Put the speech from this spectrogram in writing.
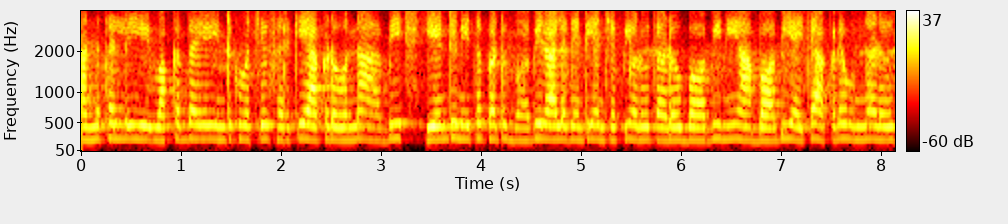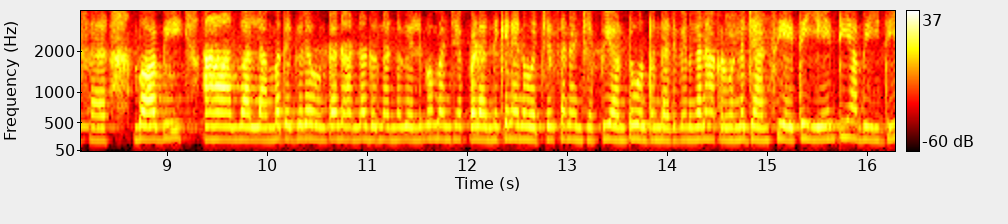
కన్నతల్లి ఒక్కదయ్య ఇంటికి వచ్చేసరికి అక్కడ ఉన్న అభి ఏంటి నీతో పాటు బాబీ రాలేదేంటి? అని చెప్పి అడుగుతాడు. బాబీని ఆ బాబీ అయితే అక్కడే ఉన్నాడు సార్. బాబీ వాళ్ళ అమ్మ దగ్గరే ఉంటాను అన్నాడు. నన్ను వెళ్ళిపోమని చెప్పాడు. అందుకే నేను వచ్చేసానని చెప్పి అంటూ ఉంటుంది. అది వినగానే అక్కడ ఉన్న ఝాన్సీ అయితే ఏంటి అభి ఇది?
